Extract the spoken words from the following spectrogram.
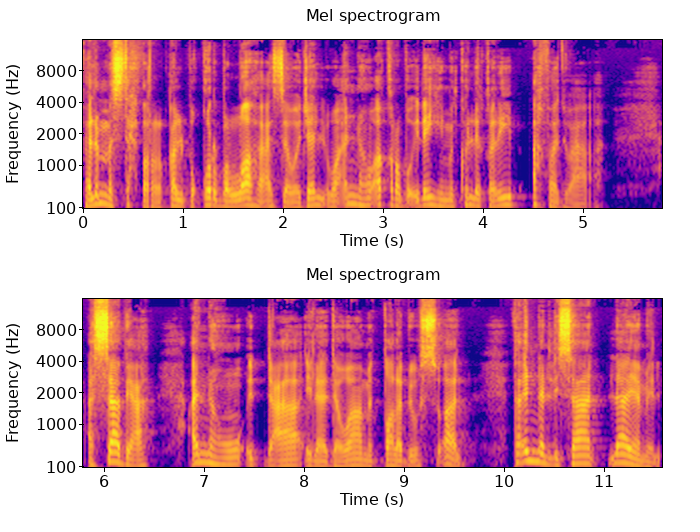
فلما استحضر القلب قرب الله عز وجل وأنه أقرب إليه من كل قريب أخفى دعاءه. السابعة أنه ادعى إلى دوام الطلب والسؤال فإن اللسان لا يمل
